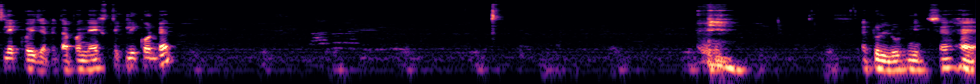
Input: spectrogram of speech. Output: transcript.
সিলেক্ট হয়ে যাবে। তারপর নেক্সট ক্লিক করবেন। একটু লুট নিচ্ছে হ্যাঁ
